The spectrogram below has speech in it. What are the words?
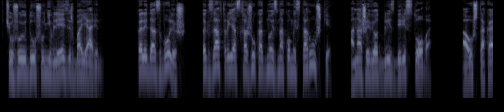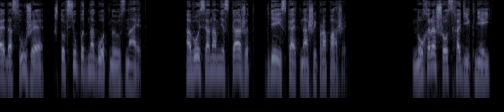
В чужую душу не влезешь, боярин. Коли дозволишь, так завтра я схожу к одной знакомой старушке. Она живет близ Берестова а уж такая досужая, что всю подноготную знает. А вось она мне скажет, где искать нашей пропажи. Ну хорошо, сходи к ней.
